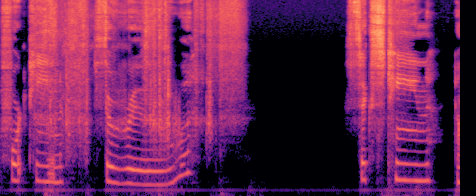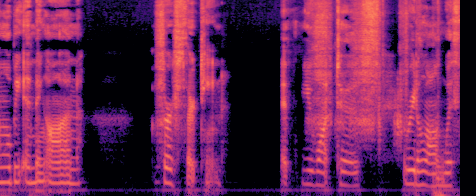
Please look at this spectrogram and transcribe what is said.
14 through 16, and we'll be ending on verse 13. If you want to read along with,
